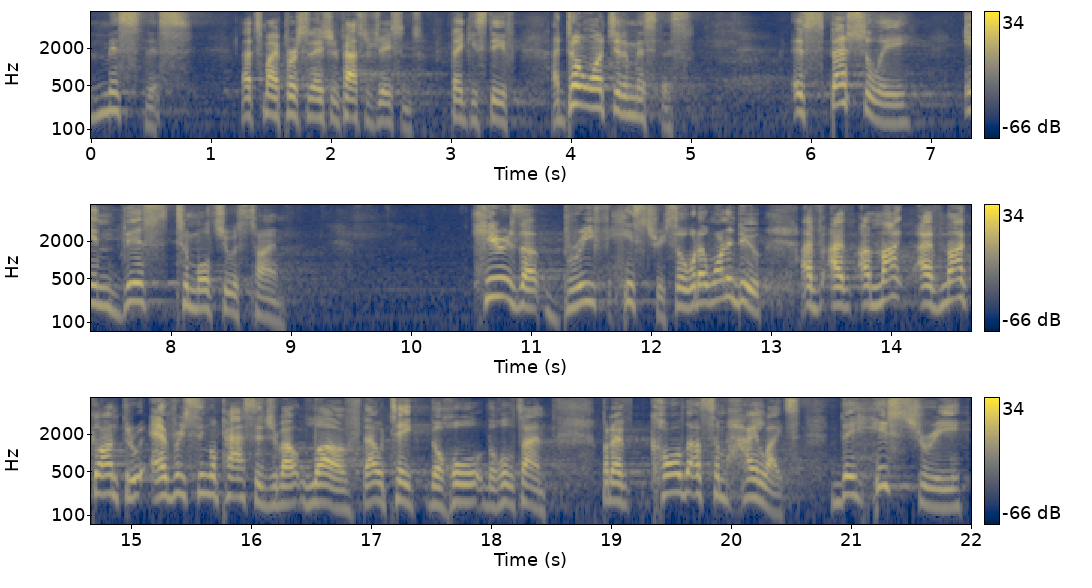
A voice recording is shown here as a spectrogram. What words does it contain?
miss this. That's my impersonation Pastor Jason. Thank you, Steve. I don't want you to miss this, especially in this tumultuous time. Here is a brief history. So, what I want to do, I've, I've, I'm not, I've not gone through every single passage about love. That would take the whole, the whole time. But I've called out some highlights. The history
